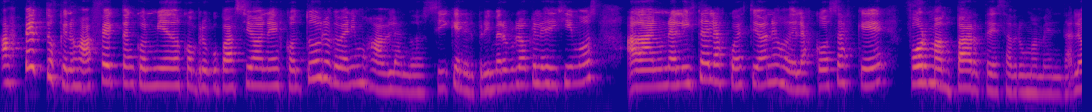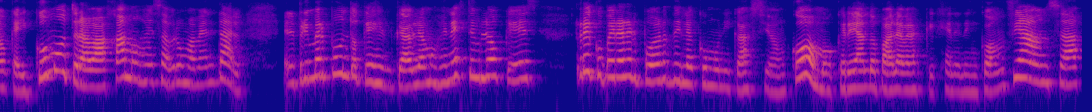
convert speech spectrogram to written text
aspectos que nos afectan, con miedos, con preocupaciones, con todo lo que venimos hablando. Sí, que en el primer bloque les dijimos, hagan una lista de las cuestiones o de las cosas que forman parte de esa bruma mental. Ok, ¿cómo trabajamos esa bruma mental? El primer punto, que es el que hablamos en este bloque, es recuperar el poder de la comunicación. ¿Cómo? Creando palabras que generen confianza,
